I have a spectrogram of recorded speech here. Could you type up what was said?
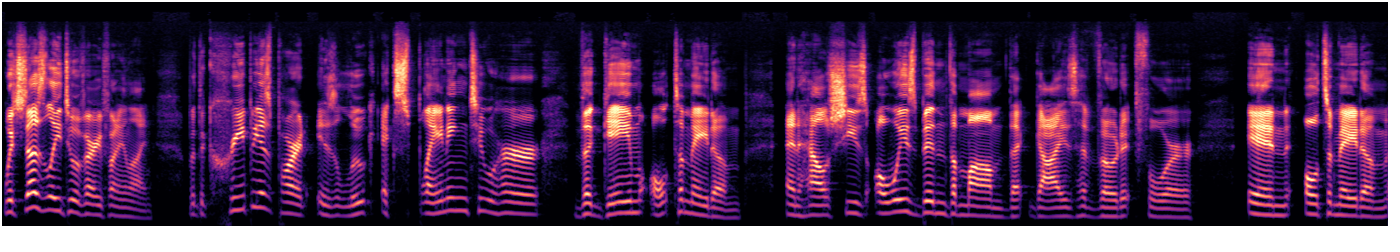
which does lead to a very funny line, but the creepiest part is Luke explaining to her the game ultimatum and how she's always been the mom that guys have voted for in ultimatum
